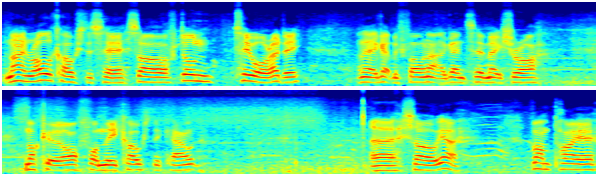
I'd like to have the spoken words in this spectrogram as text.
nine roller coasters here. So I've done two already. I need to get my phone out again to make sure I knock it off on the coaster count. Uh, so yeah, Vampire,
